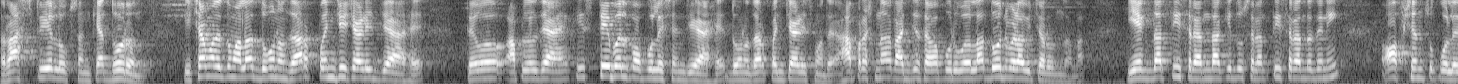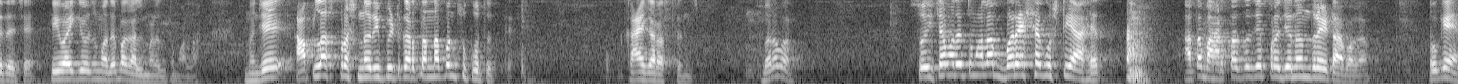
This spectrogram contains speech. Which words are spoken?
राष्ट्रीय लोकसंख्या धोरण. हिच्यामध्ये तुम्हाला दोन हजार पंचेचाळीस जे आहे ते आपल्याला जे आहे की स्टेबल पॉप्युलेशन जे आहे दोन हजार पंचेचाळीसमध्ये. हा प्रश्न राज्यसेवा पूर्वला दोन वेळा विचारून झाला. एकदा तिसऱ्यांदा की दुसऱ्यांदा तिसऱ्यांदा त्यांनी ऑप्शन चुकवले त्याचे. पी वाय क्यूजमध्ये बघायला मिळेल तुम्हाला. म्हणजे आपलाच प्रश्न रिपीट करताना पण चुकवतात ते. काय गरज त्यांचं? बरोबर? सो याच्यामध्ये तुम्हाला बऱ्याचशा गोष्टी आहेत. आता भारताचं जे प्रजनन रेट आहे बघा. ओके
